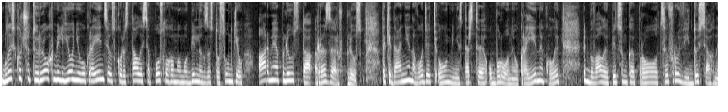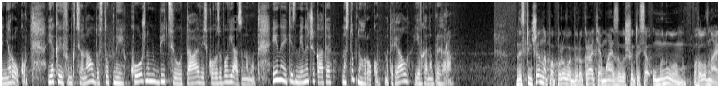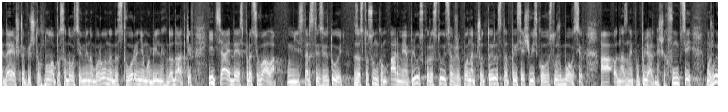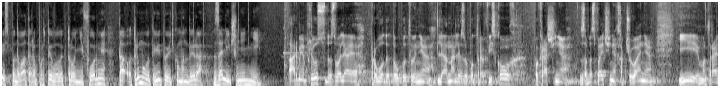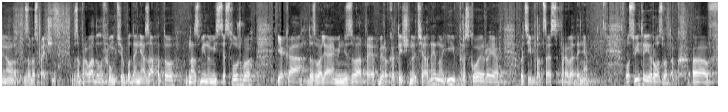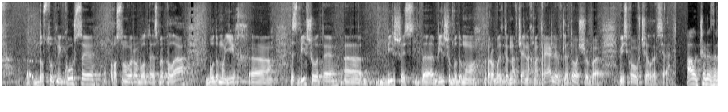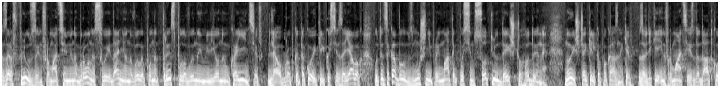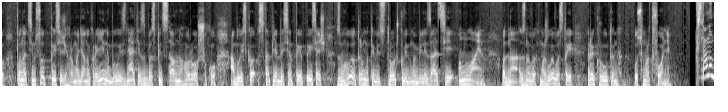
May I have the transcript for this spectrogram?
Близько 4 мільйонів українців скористалися послугами мобільних застосунків Армія Плюс та Резерв Плюс. Такі дані наводять у Міністерстві оборони України, коли підбивали підсумки про цифрові досягнення року. Який функціонал доступний кожному бійцю та військовозобов'язаному, і на які зміни чекати наступного року? Матеріал Євгена Бригара. Нескінченна паперова бюрократія має залишитися у минулому. Головна ідея, що підштовхнула посадовців Міноборони до створення мобільних додатків. І ця ідея спрацювала. У міністерстві звітують, застосунком Армія Плюс користуються вже понад 400 тисяч військовослужбовців. А одна з найпопулярніших функцій можливість подавати рапорти в електронній формі та отримувати відповідь командира за лічені дні. Армія Плюс дозволяє проводити опитування для аналізу потреб військових, покращення забезпечення, харчування і матеріального забезпечення. Запровадили функцію подання запиту на зміну місця служби, яка дозволяє мінімізувати бюрократичну тягнину і прискорює оцей процес переведення. Освіта і розвиток. Доступні курси, основи роботи з БПЛА. Будемо їх е, збільшувати. Е, більшість е, більше будемо робити навчальних матеріалів для того, щоб військово вчилися. А от через резерв плюс за інформацією Міноборони свої дані оновили понад 3,5 мільйони українців. Для обробки такої кількості заявок у ТЦК були б змушені приймати по 700 людей щогодини. Ну і ще кілька показників. Завдяки інформації з додатку, понад 700 тисяч громадян України були зняті з безпідставного розшуку, а близько 150 тисяч змогли отримати відстрочку від мобілізації онлайн. Одна з нових можливостей рекрутинг у смартфоні.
